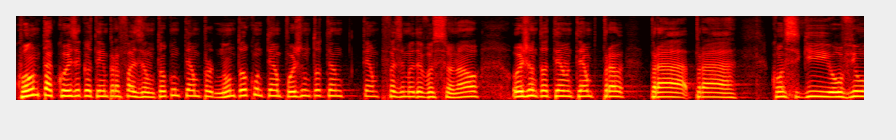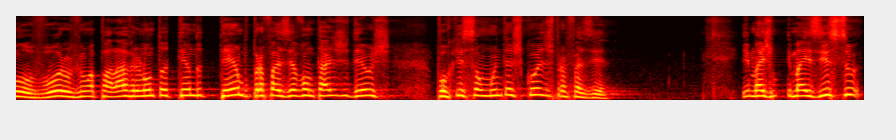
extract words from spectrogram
quanta coisa que eu tenho para fazer. Não estou com tempo, não estou com tempo. Hoje não estou tendo tempo para fazer meu devocional. Hoje não estou tendo tempo para conseguir ouvir um louvor, ouvir uma palavra. Eu não estou tendo tempo para fazer a vontade de Deus, porque são muitas coisas para fazer. E, mas, mas isso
